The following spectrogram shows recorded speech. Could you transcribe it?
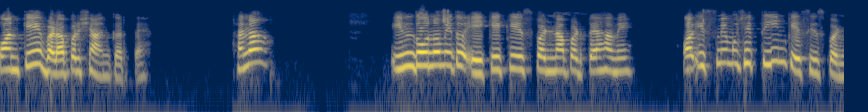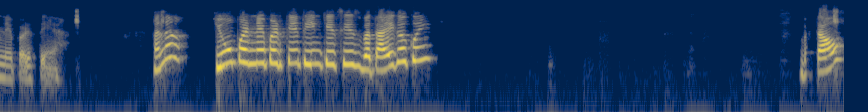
कॉन्केव बड़ा परेशान करता है है ना? इन दोनों में तो एक एक केस पढ़ना पड़ता है हमें, और इसमें मुझे तीन केसेस पढ़ने पड़ते हैं, है ना? क्यों पढ़ने पड़ते हैं तीन केसेस बताएगा कोई? बताओ।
